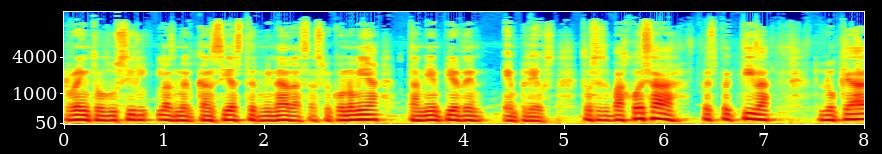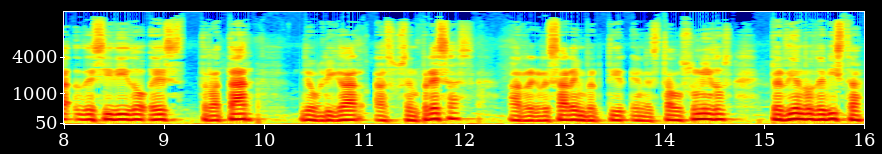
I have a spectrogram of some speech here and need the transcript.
reintroducir las mercancías terminadas a su economía, también pierden empleos. Entonces, bajo esa perspectiva, lo que ha decidido es tratar de obligar a sus empresas a regresar a invertir en Estados Unidos, perdiendo de vista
